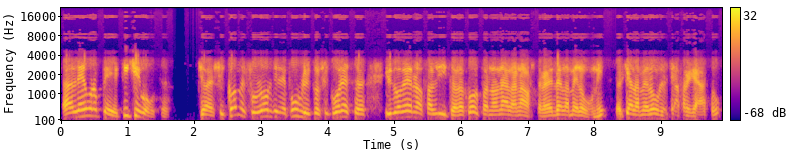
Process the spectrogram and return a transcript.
alle europee chi ci vota? Cioè, siccome sull'ordine pubblico sicurezza il governo ha fallito, la colpa non è la nostra, è della Meloni, perché la Meloni ci ha fregato,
